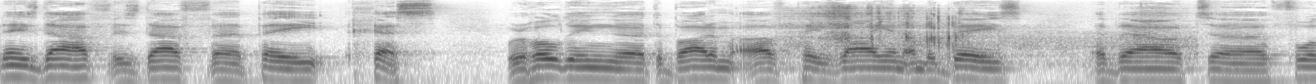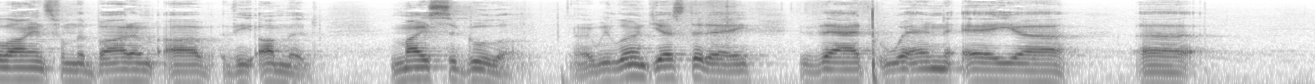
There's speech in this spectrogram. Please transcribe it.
Today's daf is daf uh, Pei Ches. We're holding uh, at the bottom of Pei Zayin Amud Beis about uh, four lines from the bottom of the Amud. My Segula. Uh, we learned yesterday that when a uh, uh,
